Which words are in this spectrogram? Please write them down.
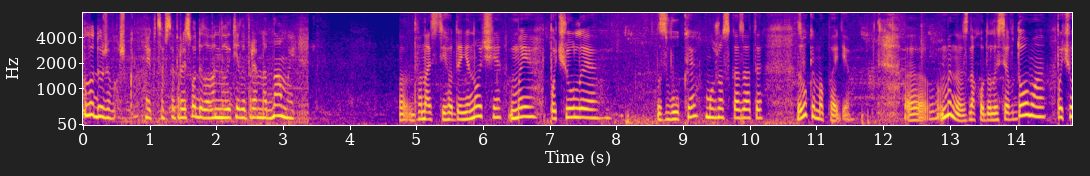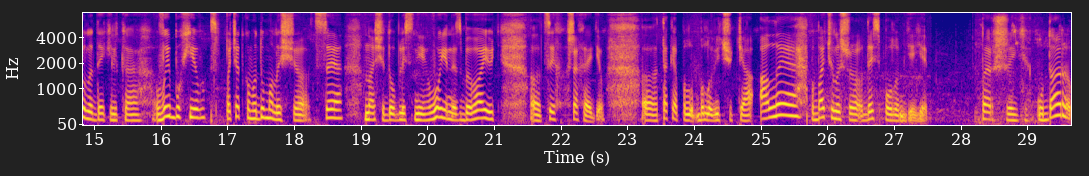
Було дуже важко, як це все відбувалося. Вони летіли прямо над нами. О 12 годині ночі ми почули звуки, можна сказати, звуки мопедів. Е, Ми знаходилися вдома, почули декілька вибухів. Спочатку ми думали, що це наші доблесні воїни збивають е, цих шахедів. Е, Таке було відчуття, але побачили, що десь полум'я є. Перший удар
